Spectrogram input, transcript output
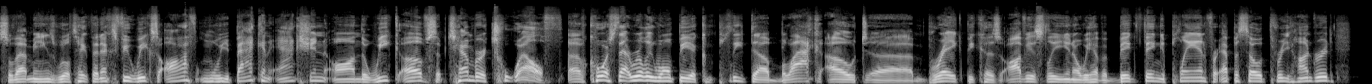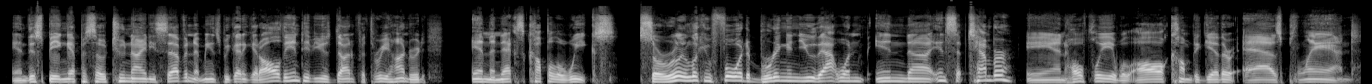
So that means we'll take the next few weeks off and we'll be back in action on the week of September 12th. Of course, that really won't be a complete uh, blackout uh, break because obviously, you know, we have a big thing planned for episode 300. And this being episode 297, that means we got to get all the interviews done for 300 in the next couple of weeks. So really looking forward to bringing you that one in uh, in September, and hopefully it will all come together as planned.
